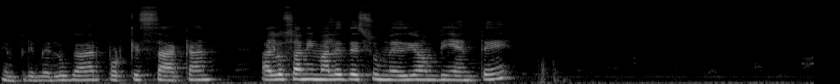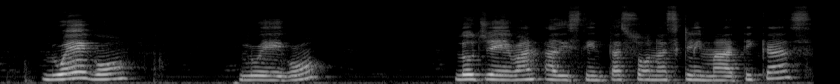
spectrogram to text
en primer lugar, porque sacan a los animales de su medio ambiente. Luego, luego, los llevan a distintas zonas climáticas.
